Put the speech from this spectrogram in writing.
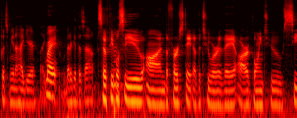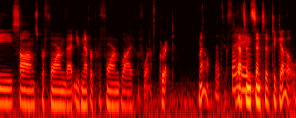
puts me in a high gear. Like, Right. better get this out. So if people hmm. see you on the first date of the tour, they are going to see songs performed that you've never performed live before. Correct. Well, That's exciting. that's incentive to go.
